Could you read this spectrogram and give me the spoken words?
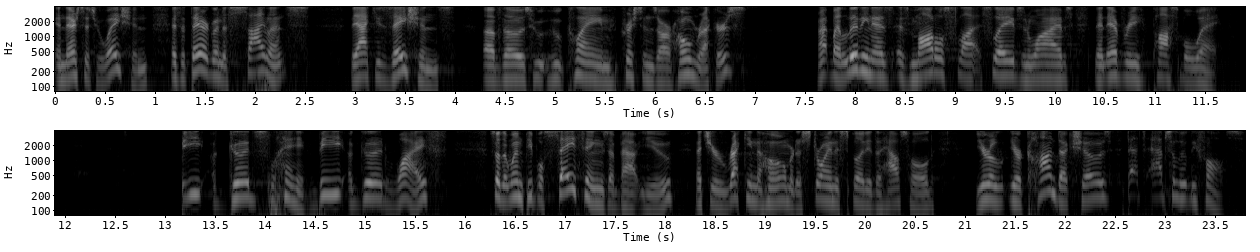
in their situation is that they are going to silence the accusations of those who, who claim Christians are home wreckers right, by living as, as model sli- slaves and wives in every possible way. Be a good slave, be a good wife, so that when people say things about you, that you're wrecking the home or destroying the stability of the household, your, your conduct shows that's absolutely false.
